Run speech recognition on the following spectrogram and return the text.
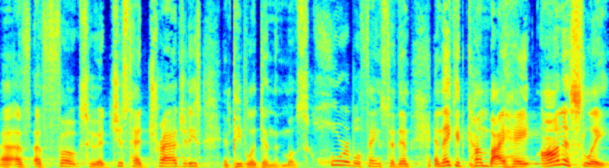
uh, of, of folks who had just had tragedies and people had done the most horrible things to them. And they could come by hate honestly.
